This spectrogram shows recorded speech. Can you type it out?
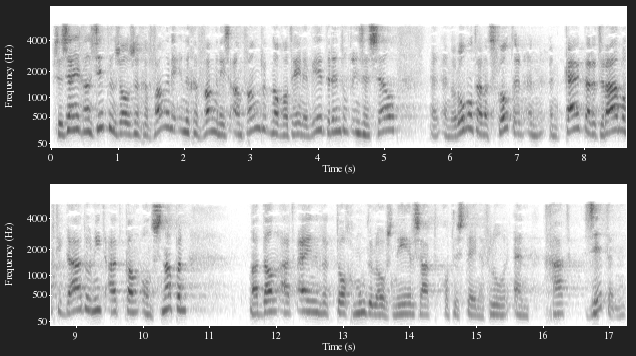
Ze zijn gaan zitten zoals een gevangene in de gevangenis, aanvankelijk nog wat heen en weer drentelt in zijn cel en, en rommelt aan het slot en, en, en kijkt naar het raam of hij daardoor niet uit kan ontsnappen, maar dan uiteindelijk toch moedeloos neerzakt op de stenen vloer en gaat zitten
